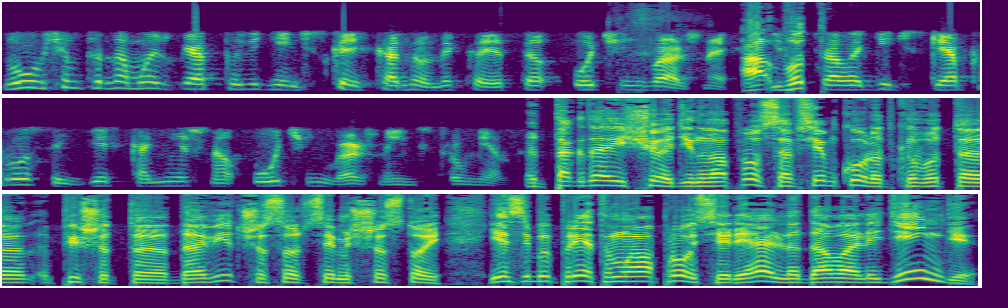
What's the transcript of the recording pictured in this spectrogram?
Ну, в общем-то, на мой взгляд, поведенческая экономика – это очень важно. А И вот- социологические опросы здесь, конечно, очень важный инструмент. Тогда еще один вопрос, совсем коротко. Вот э, пишет э, Давид 676. Если бы при этом опросе реально давали деньги,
